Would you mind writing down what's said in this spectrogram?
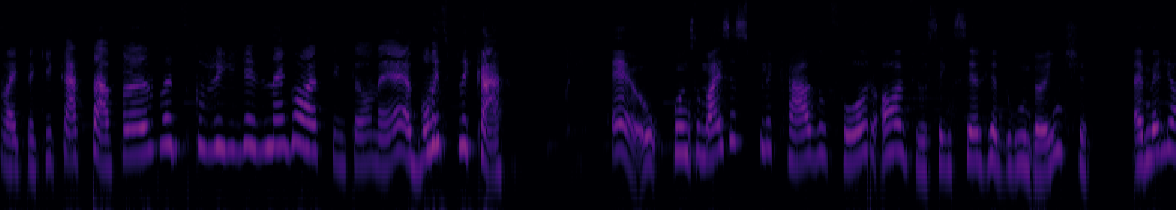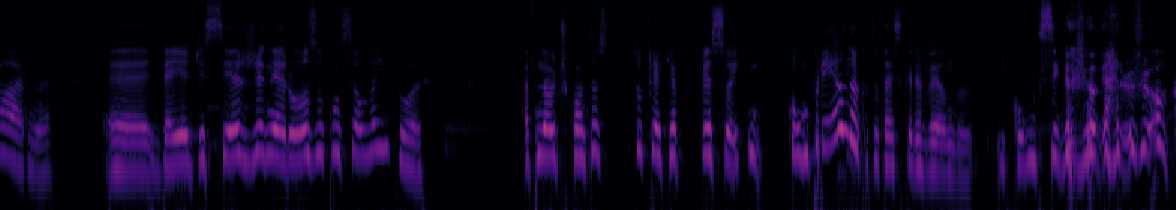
Vai ter que catar pra, pra descobrir o que é esse negócio. Então, né? É bom explicar. É, o- quanto mais explicado for, óbvio, sem ser redundante, é melhor, né? É, a ideia de ser generoso com seu leitor. Afinal de contas, tu quer que a pessoa compreenda o que tu tá escrevendo e consiga jogar o jogo.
